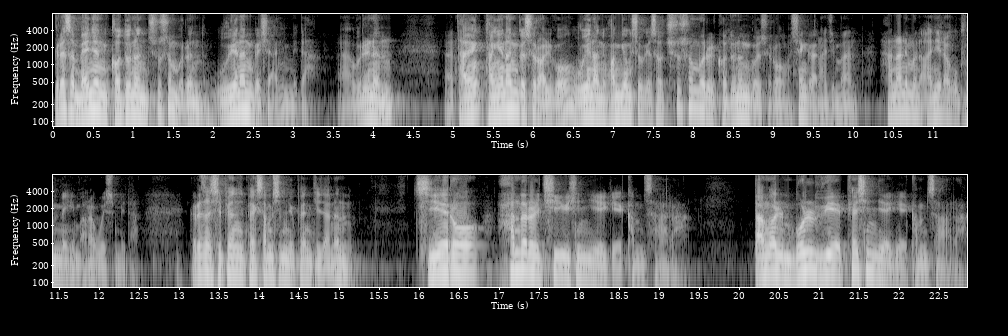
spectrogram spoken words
그래서 매년 거두는 추수물은 우연한 것이 아닙니다. 아, 우리는 아, 당연한 것으로 알고 우연한 환경 속에서 추수물을 거두는 것으로 생각을 하지만 하나님은 아니라고 분명히 말하고 있습니다. 그래서 시편 136편 기자는 지혜로 하늘을 지으신 이에게 감사하라. 땅을 물 위에 펴신 이에게 감사하라.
